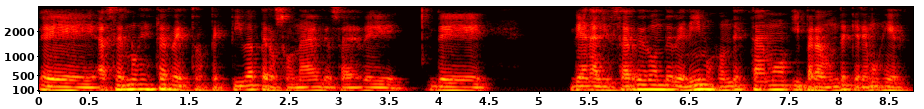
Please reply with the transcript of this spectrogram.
Eh, hacernos esta retrospectiva personal de, de, de, analizar de dónde venimos, dónde estamos y para dónde queremos ir.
